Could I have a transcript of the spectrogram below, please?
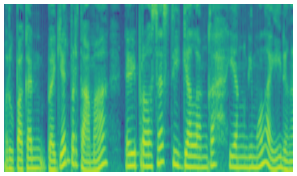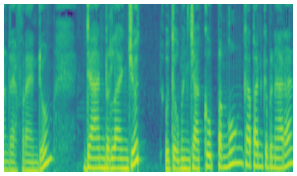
merupakan bagian pertama dari proses tiga langkah yang dimulai dengan referendum dan berlanjut untuk mencakup pengungkapan kebenaran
